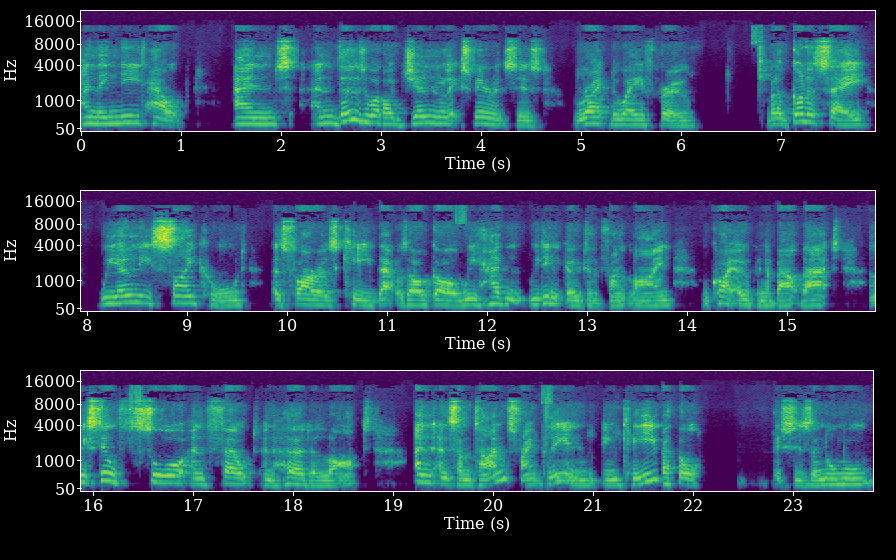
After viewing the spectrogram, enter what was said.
and they need help. And, and those were our general experiences right the way through. But I've got to say, we only cycled as far as Kiev. That was our goal. We hadn't, we didn't go to the front line. I'm quite open about that. We still saw and felt and heard a lot. And, and sometimes, frankly, in, in Kiev, I thought this is a normal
